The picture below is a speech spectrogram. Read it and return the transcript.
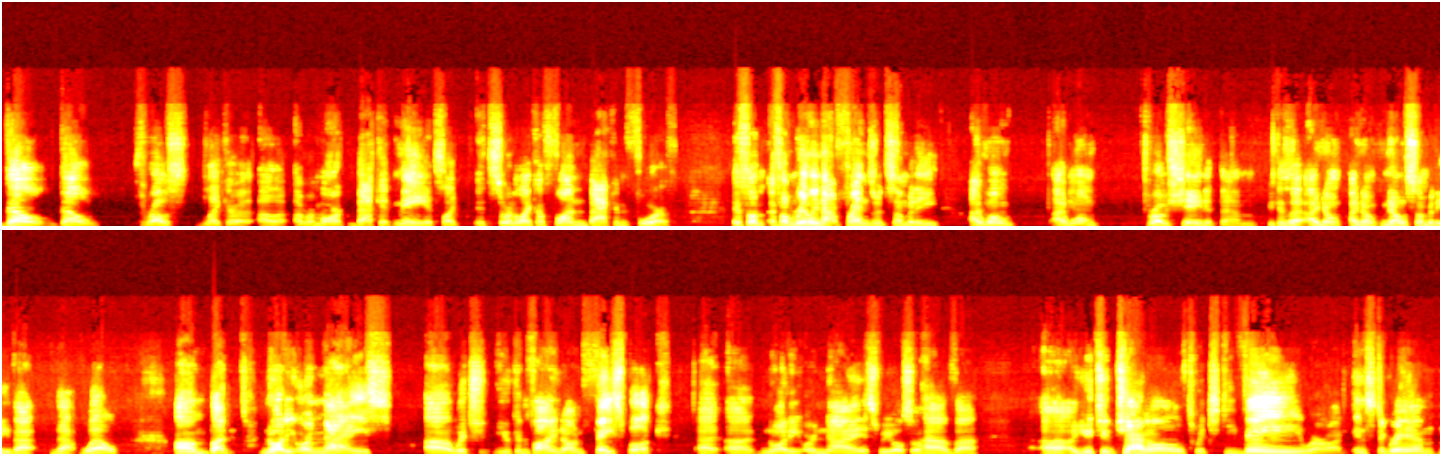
they'll they'll throw like a, a a remark back at me it's like it's sort of like a fun back and forth if i'm if i'm really not friends with somebody i won't i won't throw shade at them because I, I don't I don't know somebody that that well. Um, but naughty or nice, uh, which you can find on Facebook at uh, naughty or nice. We also have uh, uh, a YouTube channel, Twitch TV. We're on Instagram,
